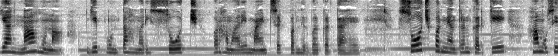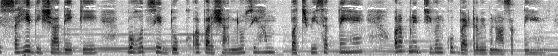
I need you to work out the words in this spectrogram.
या ना होना, ये पूर्णतः हमारी सोच और हमारे माइंडसेट पर निर्भर करता है। सोच पर नियंत्रण करके हम उसे सही दिशा देके बहुत से दुख और परेशानियों से हम बच भी सकते हैं और अपने जीवन को बेटर भी बना सकते हैं।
